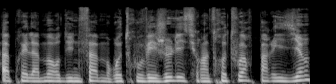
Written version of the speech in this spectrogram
après la mort d'une femme retrouvée gelée sur un trottoir parisien,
